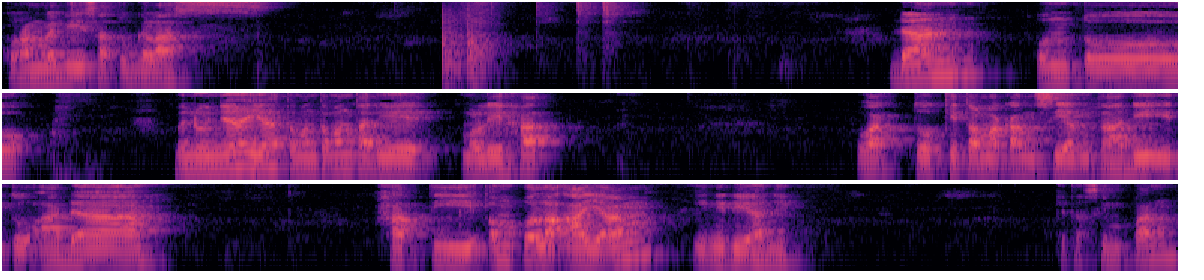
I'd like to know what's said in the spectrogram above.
kurang lebih satu gelas dan untuk menunya ya teman-teman tadi melihat waktu kita makan siang tadi itu ada hati empela ayam. Ini dia nih. Kita simpan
